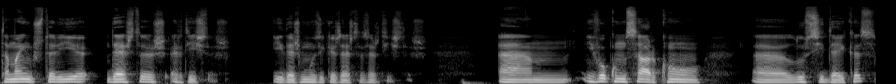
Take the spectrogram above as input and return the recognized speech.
também gostaria destas artistas e das músicas destas artistas. Um, e vou começar com a Lucy Dacus,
